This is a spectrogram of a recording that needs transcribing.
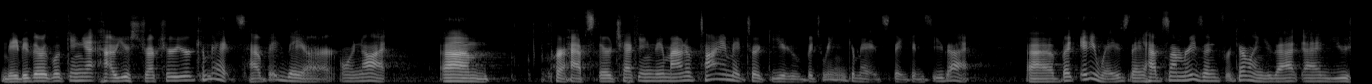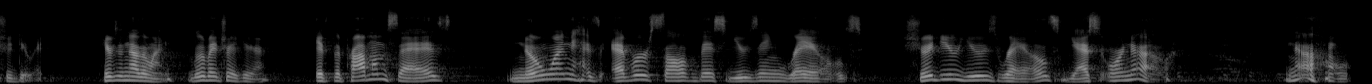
maybe they're looking at how you structure your commits, how big they are or not. Um, perhaps they're checking the amount of time it took you between commits. They can see that. Uh, but anyways, they have some reason for telling you that, and you should do it. Here's another one, a little bit trickier. If the problem says, no one has ever solved this using Rails, should you use Rails, yes or no? No. no.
